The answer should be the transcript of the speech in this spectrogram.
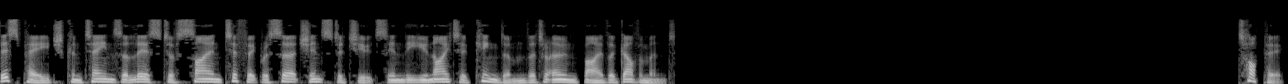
This page contains a list of scientific research institutes in the United Kingdom that are owned by the government. Topic:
